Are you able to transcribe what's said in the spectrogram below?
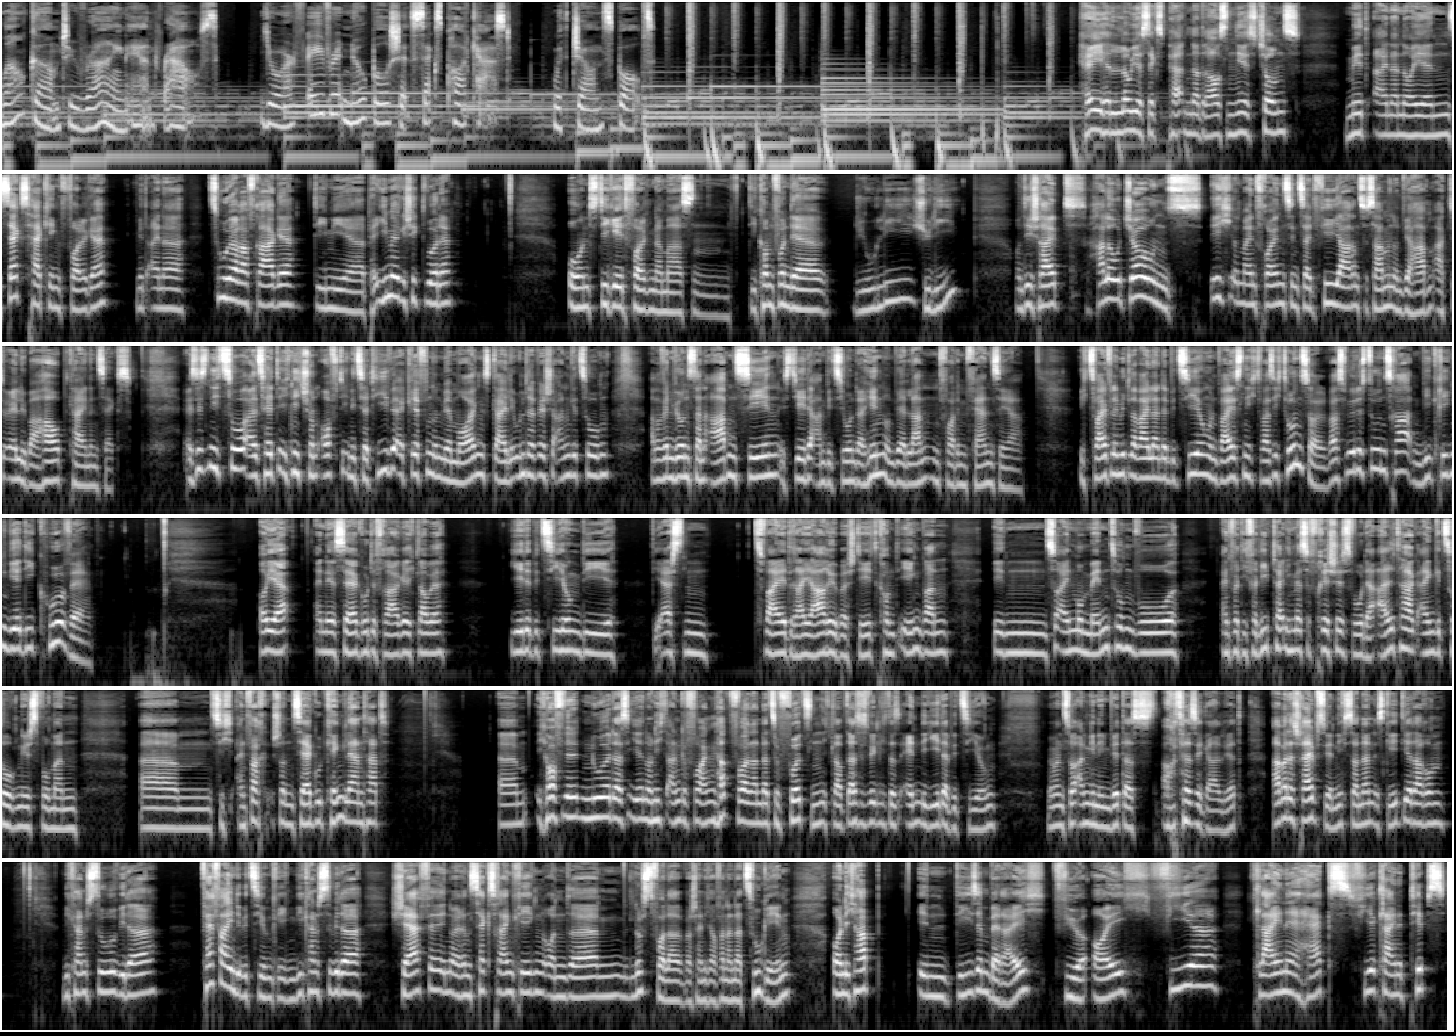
Welcome to Rhine and Rouse, your favorite no bullshit sex podcast with Jones Bolt. Hey, hello, ihr Sexperten da draußen. Hier ist Jones mit einer neuen Sex-Hacking-Folge, mit einer Zuhörerfrage, die mir per E-Mail geschickt wurde. Und die geht folgendermaßen. Die kommt von der Julie, Julie. Und die schreibt, Hallo Jones, ich und mein Freund sind seit vier Jahren zusammen und wir haben aktuell überhaupt keinen Sex. Es ist nicht so, als hätte ich nicht schon oft die Initiative ergriffen und mir morgens geile Unterwäsche angezogen, aber wenn wir uns dann abends sehen, ist jede Ambition dahin und wir landen vor dem Fernseher. Ich zweifle mittlerweile an der Beziehung und weiß nicht, was ich tun soll. Was würdest du uns raten? Wie kriegen wir die Kurve? Oh ja, eine sehr gute Frage. Ich glaube, jede Beziehung, die die ersten zwei, drei Jahre übersteht, kommt irgendwann in so ein Momentum, wo einfach die Verliebtheit nicht mehr so frisch ist, wo der Alltag eingezogen ist, wo man ähm, sich einfach schon sehr gut kennengelernt hat ähm, ich hoffe nur, dass ihr noch nicht angefangen habt, voreinander zu furzen. Ich glaube, das ist wirklich das Ende jeder Beziehung. Wenn man so angenehm wird, dass auch das egal wird. Aber das schreibst du ja nicht, sondern es geht dir darum, wie kannst du wieder Pfeffer in die Beziehung kriegen? Wie kannst du wieder Schärfe in euren Sex reinkriegen und ähm, lustvoller wahrscheinlich aufeinander zugehen? Und ich habe in diesem Bereich für euch vier kleine Hacks, vier kleine Tipps,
